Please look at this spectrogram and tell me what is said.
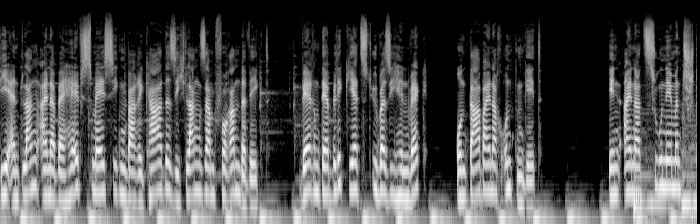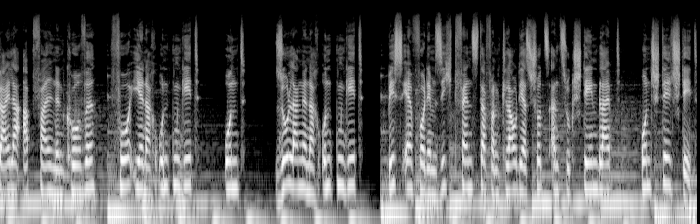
die entlang einer behelfsmäßigen Barrikade sich langsam voranbewegt, während der Blick jetzt über sie hinweg und dabei nach unten geht. In einer zunehmend steiler abfallenden Kurve vor ihr nach unten geht und so lange nach unten geht, bis er vor dem Sichtfenster von Claudias Schutzanzug stehen bleibt und stillsteht.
